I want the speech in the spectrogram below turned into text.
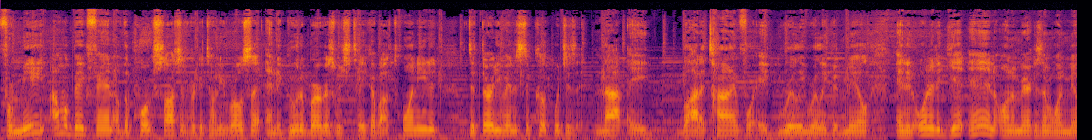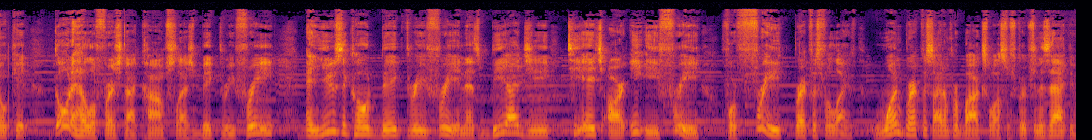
For me, I'm a big fan of the pork sausage rigatoni rosa and the Gouda burgers, which take about 20 to to 30 minutes to cook, which is not a lot of time for a really, really good meal. And in order to get in on America's number one meal kit, go to HelloFresh.com slash Big3Free and use the code Big3Free, and that's B-I-G-T-H-R-E-E free for free breakfast for life. One breakfast item per box while subscription is active.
